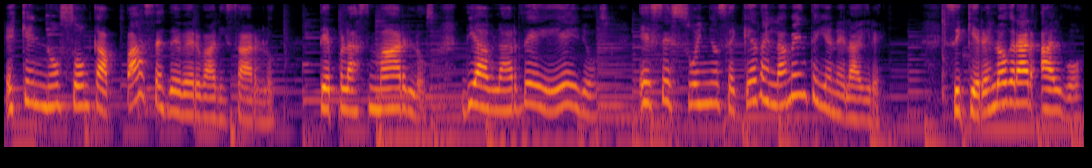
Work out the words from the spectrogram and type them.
es que no son capaces de verbalizarlo de plasmarlos, de hablar de ellos. Ese sueño se queda en la mente y en el aire. Si quieres lograr algo,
